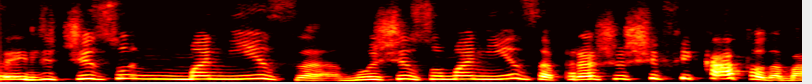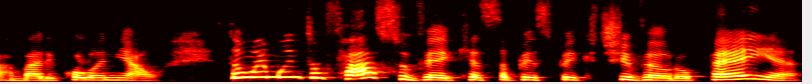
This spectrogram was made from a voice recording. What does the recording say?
ele desumaniza, nos desumaniza para justificar toda a barbárie colonial. Então é muito fácil ver que essa perspectiva europeia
